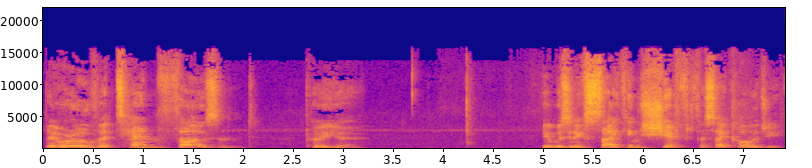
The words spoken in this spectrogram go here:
there were over 10,000 per year. It was an exciting shift for psychology,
